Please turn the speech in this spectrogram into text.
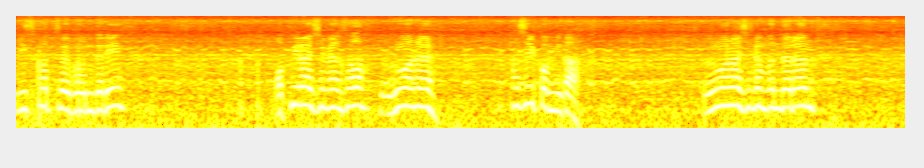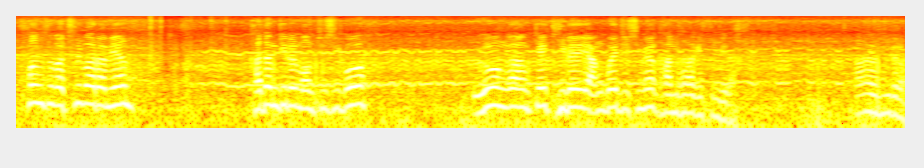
e스포트 분들이 어필하시면서 응원을 하실 겁니다. 응원하시는 분들은 선수가 출발하면 가던 길을 멈추시고 응원과 함께 길을 양보해 주시면 감사하겠습니다. 아유 힘들어.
